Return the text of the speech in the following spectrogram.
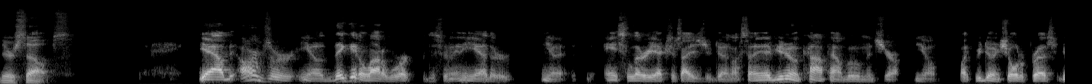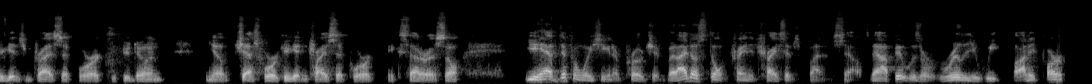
themselves? Yeah, the arms are, you know, they get a lot of work just from any other, you know, ancillary exercises you're doing. Like so if you're doing compound movements, you're, you know, like you're doing shoulder press, you're getting some tricep work. If you're doing, you know, chest work, you're getting tricep work, etc. So you have different ways you can approach it, but I just don't train the triceps by themselves. Now, if it was a really weak body part,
